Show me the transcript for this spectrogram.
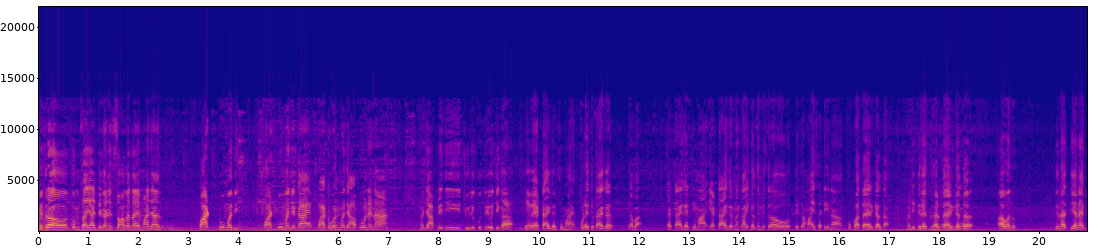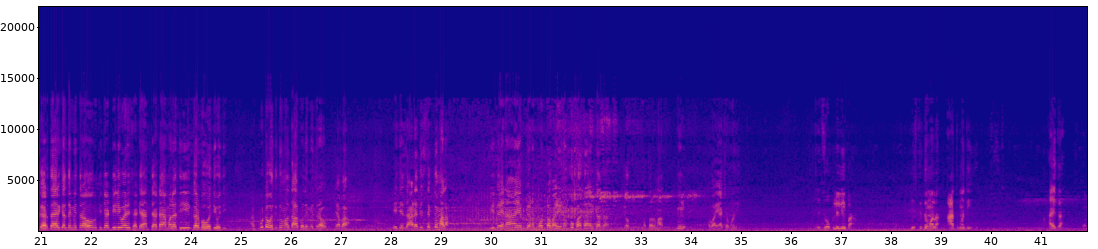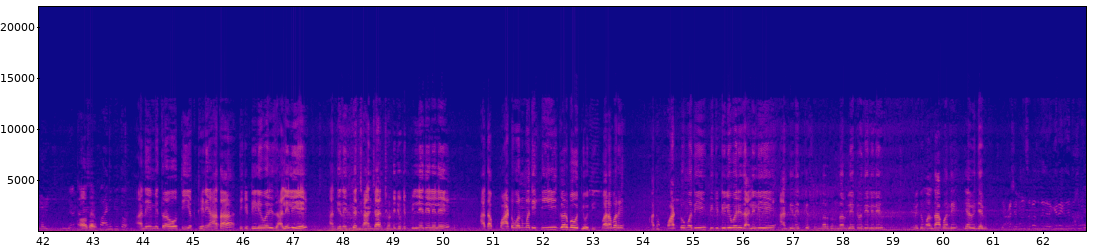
मित्र तुमचा या ठिकाणी स्वागत आहे माझ्या पार्ट टू मध्ये पार्ट टू म्हणजे काय? पार्ट वनमध्ये आपण आहे ना म्हणजे आपली जी जुली कुत्री होती का तेव्हा या टायगरची माय पुढे तो टायगर तेव्हा या टायगरची माय या टायगरनं काय केलं मित्र हो त्याच्या मायेसाठी ना गुफा तयार केलता. म्हणजे तिला एक घर तयार केलं हा बंधू. तिनं तिने एक घर तयार केलं तर मित्र हो तिच्या डिलिव्हरीसाठी हा. त्या टायमाला ती गर्भवती होती. आणि कुठं होती तुम्हाला दाखवतो मित्र हो या बा. हे जे झाडं दिसते तुम्हाला तिथे आहे ना एकट्यानं मोठा भारी ना गुफा तयार केला. जो खतरनाक बीळ. बा याच्यामध्ये. हे झोपलेली पा दिसते तुम्हाला? आतमध्ये. आहे का? हो साहेब. आणि मित्र हो ती एक ठेणी आता तिची डिलिव्हरी झालेली आहे. आणि तिने इतके छान छान छोटे छोटे पिल्ले दिलेले आहे. आता पार्ट वनमध्ये ती गर्भवती होती. बरोबर आहे? आता पार्ट टू मध्ये तिची डिलिव्हरी झालेली आहे. आणि तिने इतके सुंदर सुंदर लेकरं दिलेले आहे. मी तुम्हाला दाखवून दे. जय जय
